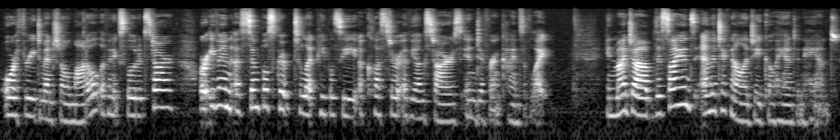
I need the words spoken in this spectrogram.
or a three-dimensional model of an exploded star, or even a simple script to let people see a cluster of young stars in different kinds of light. In my job, the science and the technology go hand in hand.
